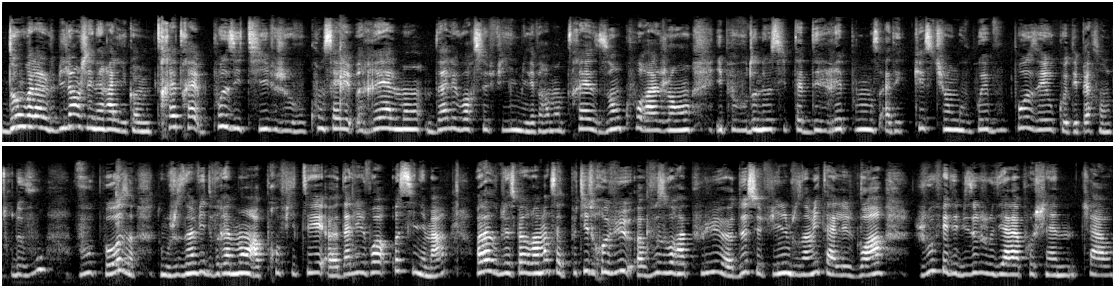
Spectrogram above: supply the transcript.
Donc voilà, le bilan général est quand même très très positif. Je vous conseille réellement d'aller voir ce film. Il est vraiment très encourageant. Il peut vous donner aussi peut-être des réponses à des questions que vous pouvez vous poser ou que des personnes autour de vous vous posent. Donc je vous invite vraiment à profiter euh, d'aller le voir au cinéma. Voilà, j'espère vraiment que cette petite revue euh, vous aura plu euh, de ce film. Je vous invite à aller le voir. Je vous fais des bisous, je vous dis à la prochaine. Ciao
